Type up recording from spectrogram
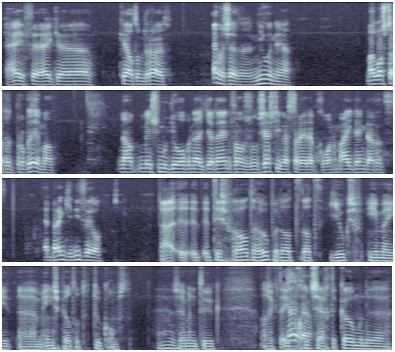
Hij, heeft, hij uh, keilt hem eruit. En we zetten een nieuwe neer. Maar lost dat het probleem had? Nou, misschien moet je hopen dat je aan het einde van zo'n 16 wedstrijden hebt gewonnen. Maar ik denk dat het, het brengt je niet veel. Ja, het, het is vooral te hopen dat, dat Hughes hiermee um, inspeelt op de toekomst. He, ze hebben natuurlijk, als ik het even goed zeg, de komende,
